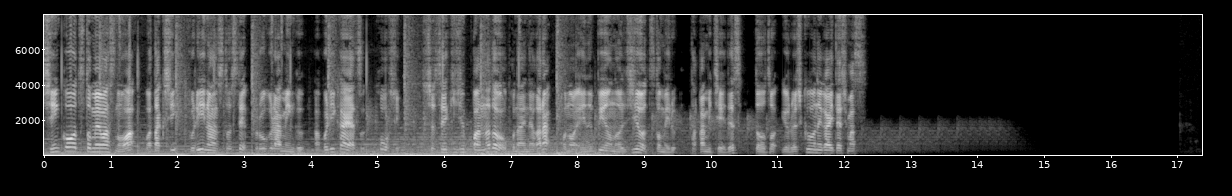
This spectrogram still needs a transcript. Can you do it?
進行を務めますのは、私、フリーランスとしてプログラミング、アプリ開発、講師、書籍出版などを行いながら、この NPO の理事を務める高道恵です。どうぞよろしくお願いいたします。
